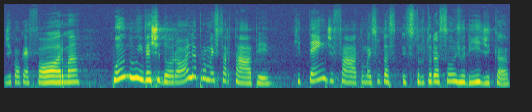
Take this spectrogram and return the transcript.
de qualquer forma, quando o investidor olha para uma startup que tem, de fato, uma estruturação jurídica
